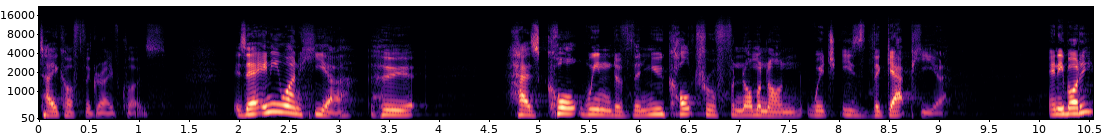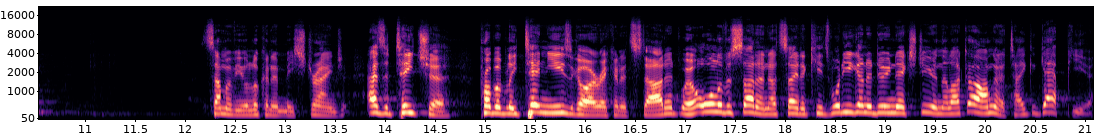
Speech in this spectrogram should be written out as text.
Take off the grave clothes. Is there anyone here who has caught wind of the new cultural phenomenon which is the gap year? Anybody? Some of you are looking at me strange. As a teacher, probably 10 years ago, I reckon it started, where all of a sudden I'd say to kids, What are you going to do next year? And they're like, Oh, I'm going to take a gap year.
